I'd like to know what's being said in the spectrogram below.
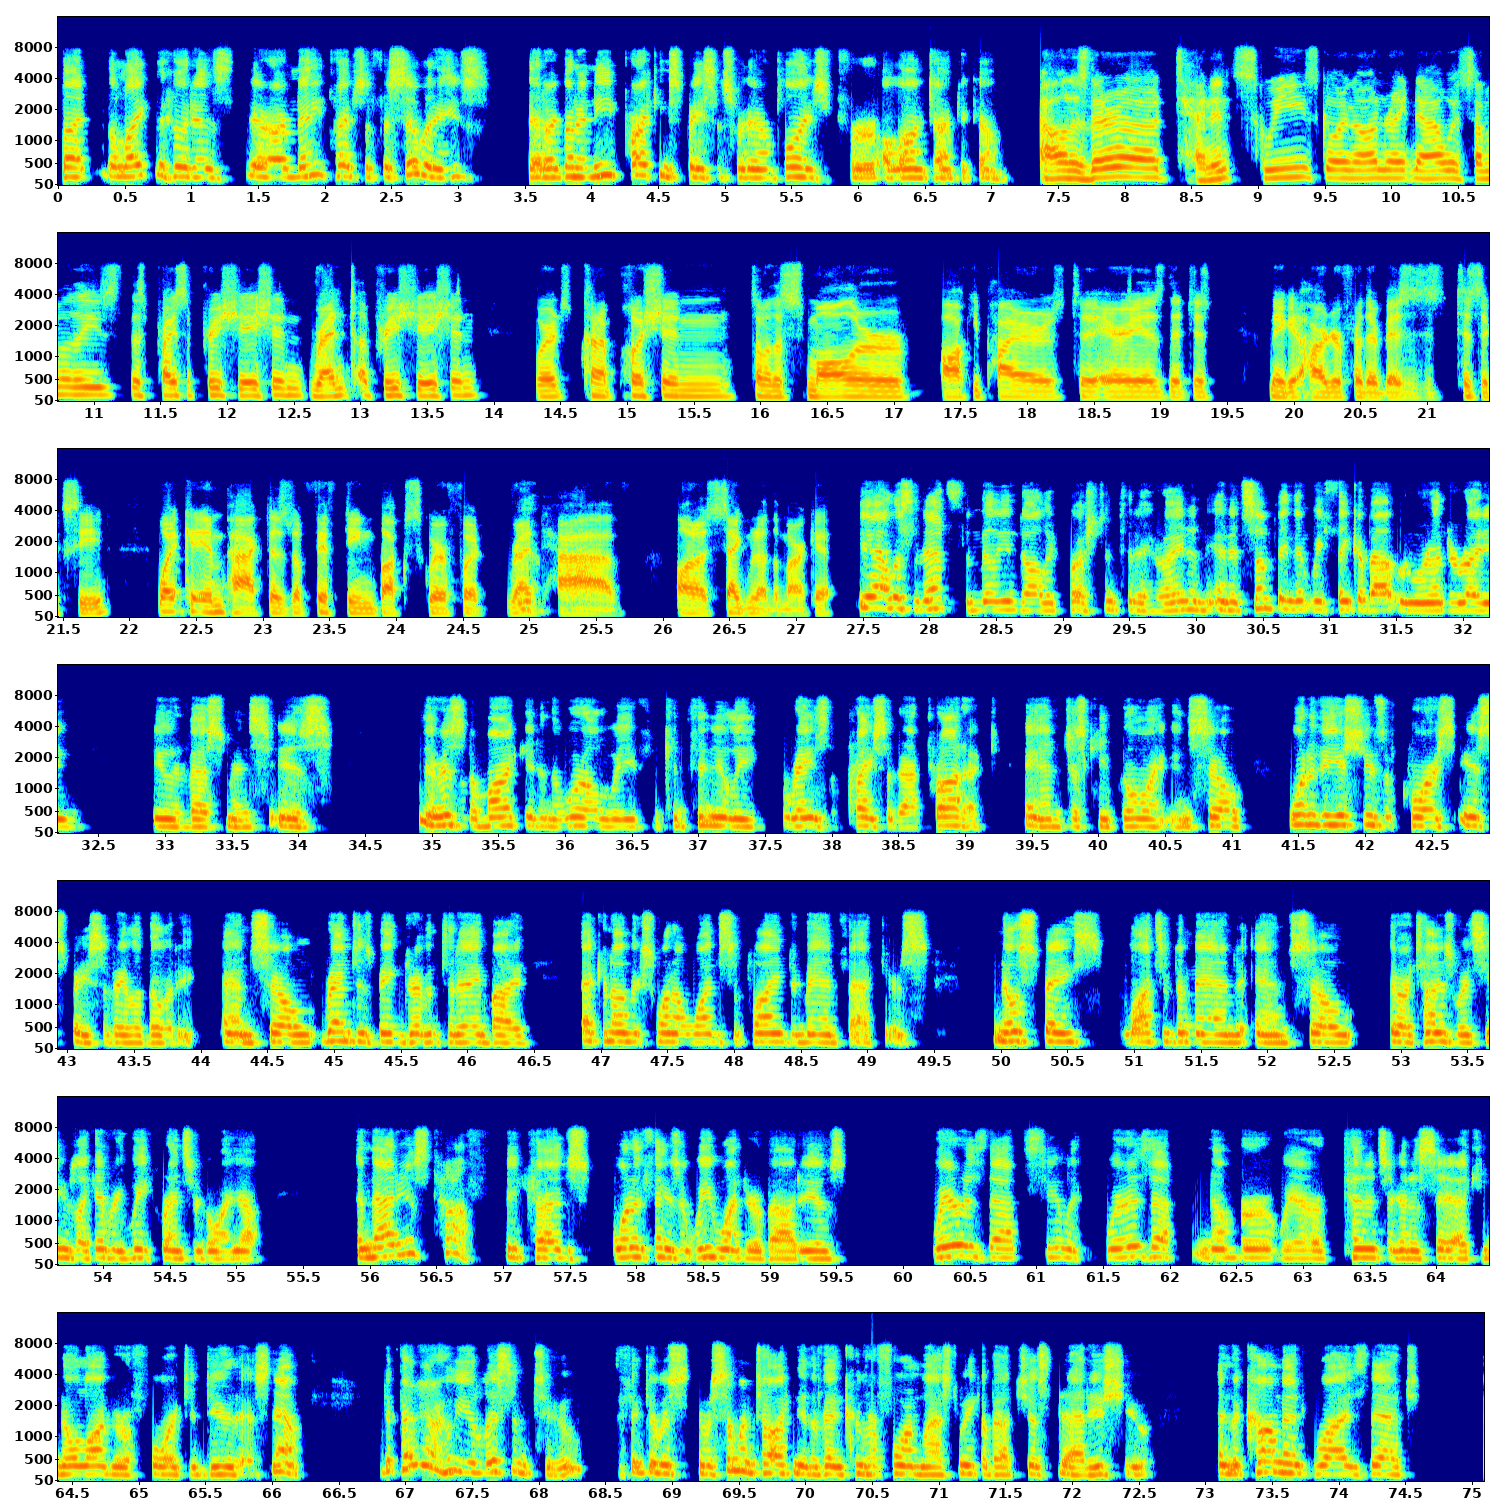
But the likelihood is there are many types of facilities that are going to need parking spaces for their employees for a long time to come. Alan, is there a tenant squeeze going on right now with some of these, this price appreciation, rent appreciation, where it's kind of pushing some of the smaller occupiers to areas that just make it harder for their businesses to succeed? What impact does a 15 bucks square foot rent yeah. have on a segment of the market? Yeah, listen, that's the million dollar question today, right? And, and it's something that we think about when we're underwriting new investments is there isn't a market in the world where you can continually raise the price of that product and just keep going. And so one of the issues, of course, is space availability. And so rent is being driven today by economics 101 supply and demand factors no space, lots of demand. And so there are times where it seems like every week rents are going up. And that is tough because one of the things that we wonder about is where is that ceiling? Where is that number where tenants are going to say, I can no longer afford to do this? Now, depending on who you listen to, I think there was there was someone talking at the Vancouver Forum last week about just that issue. And the comment was that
